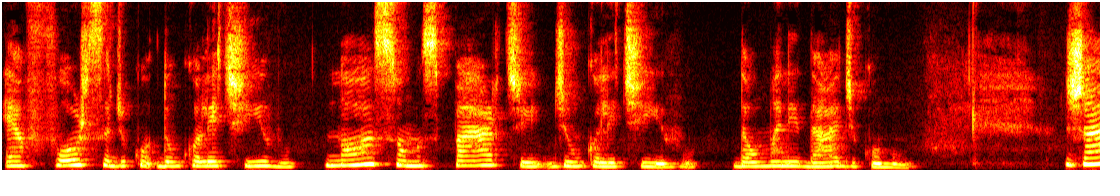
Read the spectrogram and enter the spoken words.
É a força de, de um coletivo nós somos parte de um coletivo, da humanidade comum. Já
